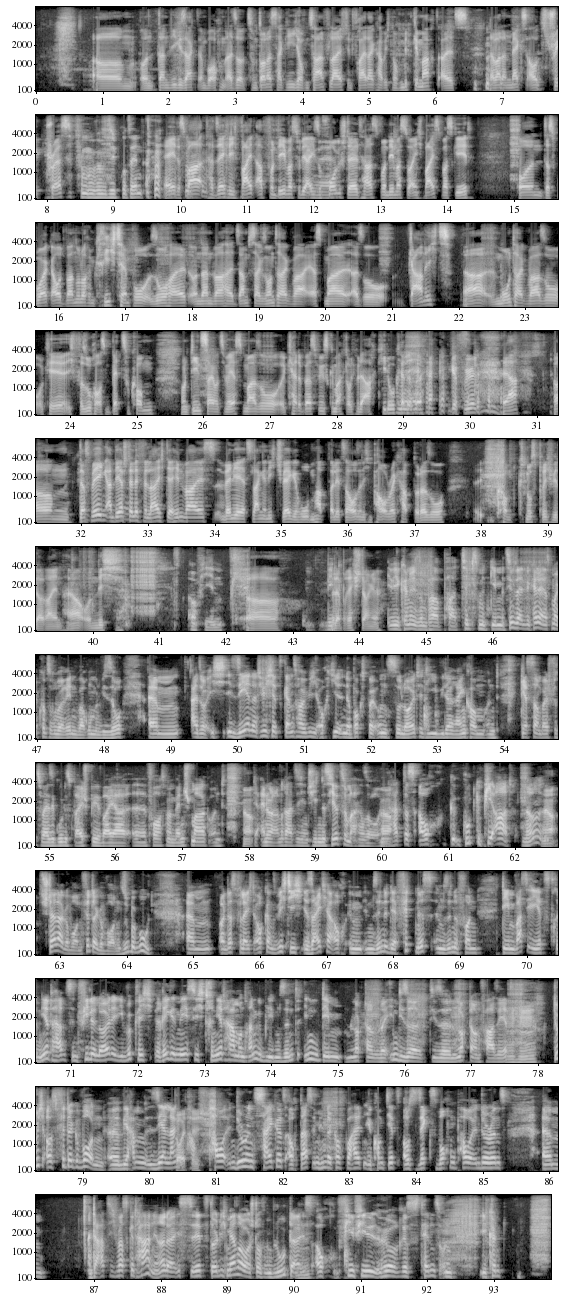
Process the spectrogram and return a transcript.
Ähm, und dann, wie gesagt, am Wochen, also zum Donnerstag ging ich auf dem Zahnfleisch, den Freitag habe ich noch mitgemacht, als da war dann Max Out Strict Press. 55 Prozent. Ey, das war tatsächlich weit ab von dem, was du dir eigentlich so ja. vorgestellt hast, von dem, was du eigentlich weißt, was geht. Und das Workout war nur noch im Kriechtempo so halt. Und dann war halt Samstag, Sonntag war erstmal also gar nichts. Ja, Montag war so, okay, ich versuche aus dem Bett zu kommen. Und Dienstag haben wir zum ersten Mal so Kettlebell Swings gemacht, glaube ich, mit der 8 Kilo Kettlebell gefühlt. Ja. Ähm, deswegen an der Stelle vielleicht der Hinweis, wenn ihr jetzt lange nicht schwer gehoben habt, weil ihr zu Hause nicht einen Power Rack habt oder so, kommt knusprig wieder rein, ja, und nicht Auf jeden. äh, mit der Wir, Brechstange. wir können euch so ein paar, paar Tipps mitgeben, beziehungsweise wir können ja erstmal kurz darüber reden, warum und wieso. Ähm, also ich sehe natürlich jetzt ganz häufig auch hier in der Box bei uns so Leute, die wieder reinkommen und gestern beispielsweise gutes Beispiel war ja äh, Forceman Benchmark und Ja. der eine oder andere hat sich entschieden, das hier zu machen so und Ja. hat das auch gut gePRt, ne? Ja. Schneller geworden, fitter geworden, super gut. Ähm, und das vielleicht auch ganz wichtig, ihr seid ja auch im, im Sinne der Fitness, im Sinne von dem, was ihr jetzt trainiert habt, sind viele Leute, die wirklich regelmäßig wirklich trainiert haben und drangeblieben sind in dem Lockdown oder in dieser diese Lockdown-Phase jetzt, mhm. durchaus fitter geworden. Äh, wir haben sehr lange pa Power Endurance Cycles, auch das im Hinterkopf behalten. Ihr kommt jetzt aus sechs Wochen Power Endurance. Ähm, da hat sich was getan, ja. Da ist jetzt deutlich mehr Sauerstoff im Blut, da mhm. ist auch viel, viel höhere Resistenz und ihr könnt,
